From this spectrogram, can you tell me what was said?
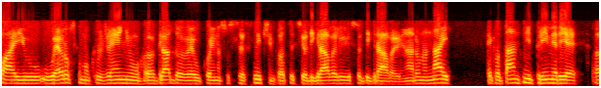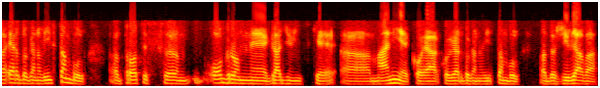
pa i u, u evropskom okruženju e, gradove u kojima su se slični procesi odigravali ili se odigravaju. Naravno, najeklatantniji primjer je e, Erdoganov Istanbul, e, proces ogromne građevinske manije koja, koju Erdoganov Istanbul doživljava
